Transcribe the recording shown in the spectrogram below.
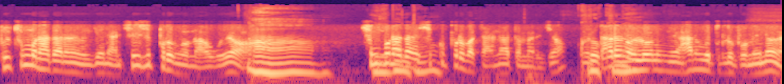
불충분하다는 의견이 한 70%로 나오고요. 아. 충분하다는 이건도. 19%밖에 안 나왔단 말이죠. 그렇군요. 다른 언론이 하는 것들로 보면은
